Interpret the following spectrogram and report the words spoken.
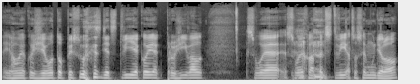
jeho jako životopisu z dětství, jako jak prožíval svoje, svoje chlapectví a co se mu dělo,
